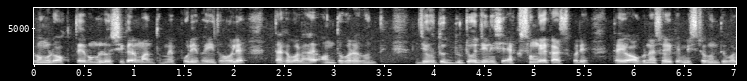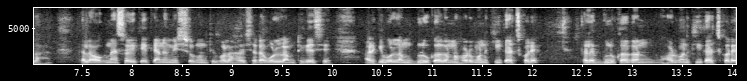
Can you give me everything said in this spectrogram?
এবং রক্ত এবং লসিকার মাধ্যমে পরিবাহিত হলে তাকে বলা হয় অন্তঃক্ষরা গ্রন্থি। যেহেতু দুটো জিনিস একসঙ্গে কাজ করে, তাই অগ্নাশয়কে মিশ্রগ্রন্থি বলা হয়। তাহলে অগ্নাশয়কে কেন মিশ্রগ্রন্থি বলা হয় সেটা বললাম, ঠিক আছে? আর কি বললাম? গ্লুকাগন হরমোন কী কাজ করে? তাহলে গ্লুকাগন হরমোন কী কাজ করে?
